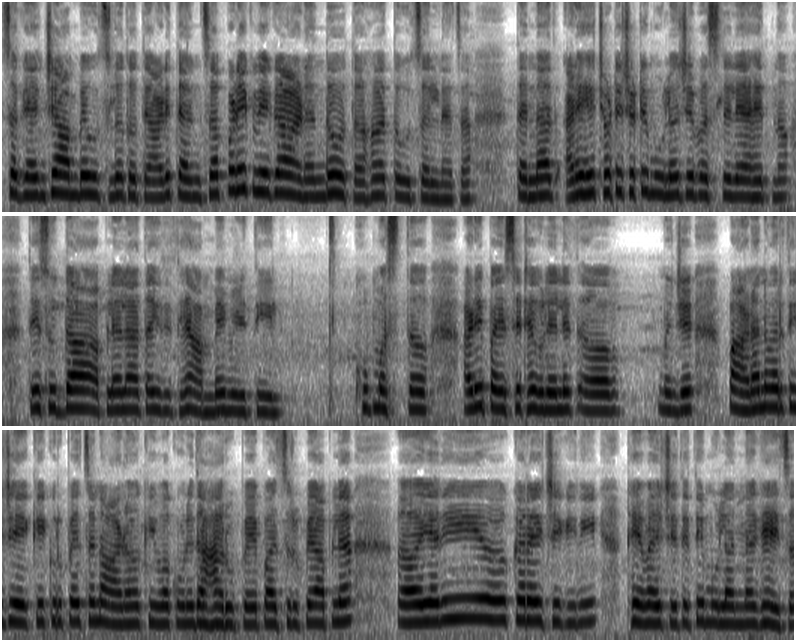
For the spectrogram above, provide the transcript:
सगळ्यांचे आंबे उचलत होत्या आणि त्यांचा पण एक वेगळा आनंद होता हत तो उचलण्याचा. त्यांना आणि हे छोटे छोटे मुलं जे बसलेले आहेत ना ते सुद्धा आपल्याला आता तिथे आंबे मिळतील. खूप मस्त. आणि पैसे ठेवलेले म्हणजे पानांवरती जे एक एक रुपयाचं नाणं किंवा कोणी दहा रुपये पाच रुपये आपल्या यांनी करायचे की नाही ठेवायचे ते ते मुलांना घ्यायचं.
